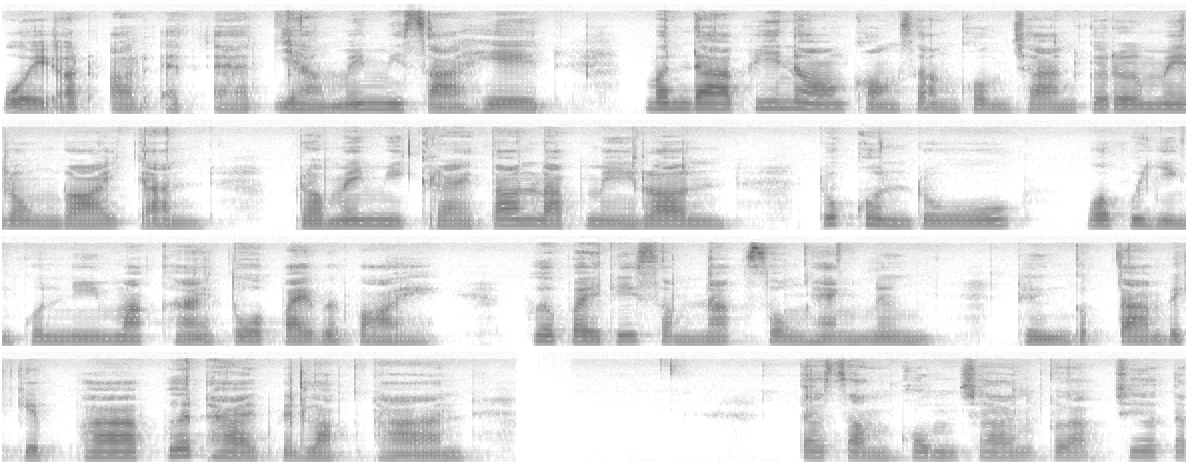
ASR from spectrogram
ป่วยออดออดๆแอดแอดๆอย่างไม่มีสาเหตุ บรรดาพี่น้องของสังคมชาญก็เริ่มไม่ลงรอยกัน เพราะไม่มีใครต้อนรับเมลอน ทุกคนรู้ว่าผู้หญิงคนนี้มักหายตัวไปบ่อยๆ เพื่อไปที่สำนักทรงแห่งหนึ่ง ถึงกับตามไปเก็บภาพเพื่อถ่ายเป็นหลักฐาน แต่สังคมชาญกลับเชื่อแต่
